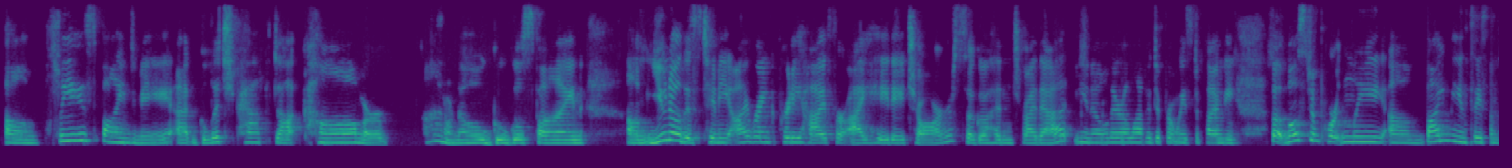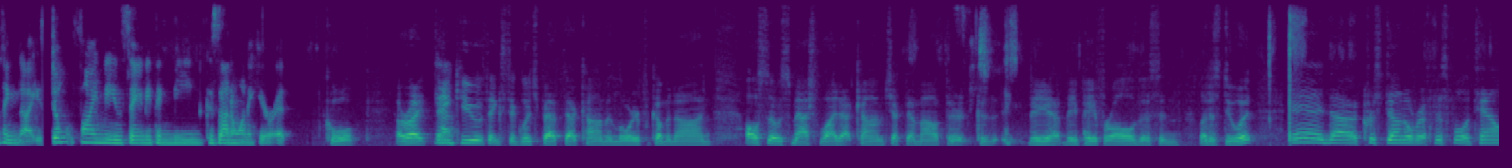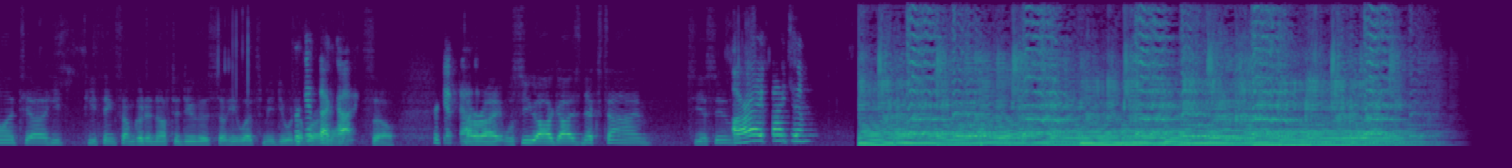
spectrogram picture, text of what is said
Um, please find me at glitchpath.com or I don't know, Google's fine. Um, you know this, Timmy. I rank pretty high for I hate HR, so go ahead and try that. You know, there are a lot of different ways to find me. But most importantly, um, find me and say something nice. Don't find me and say anything mean because I don't want to hear it. Cool. All right. Thank yeah. you. Thanks to glitchpath.com and Laurie for coming on. Also, smashfly.com. Check them out there because they they pay for all of this and let us do it. And uh, Kris Dunn over at Fistful of Talent. Uh, he he thinks I'm good enough to do this, so he lets me do whatever Forget I want. Guy. So forget that. All right. We'll see you all guys next time. See you soon. All right. Bye, Tim.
